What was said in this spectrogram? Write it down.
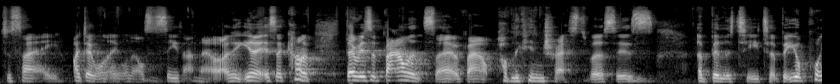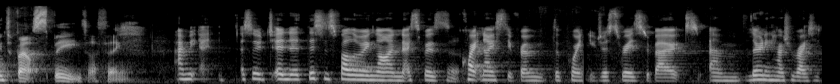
to say, I don't want anyone else to see that now. I, you know, it's a kind of there is a balance there about public interest versus ability to. But your point about speed, I think. I mean, so and this is following on, I suppose, quite nicely from the point you just raised about um, learning how to write a,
